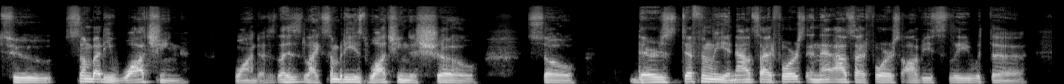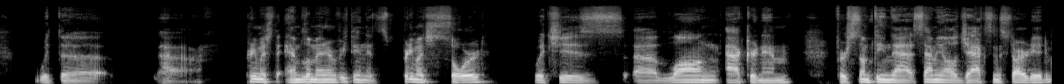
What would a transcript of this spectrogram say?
to somebody watching Wanda. This is like somebody is watching the show. So there's definitely an outside force, and that outside force, obviously, with the with the uh, pretty much the emblem and everything, it's pretty much sword, which is a long acronym for something that Samuel Jackson started,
